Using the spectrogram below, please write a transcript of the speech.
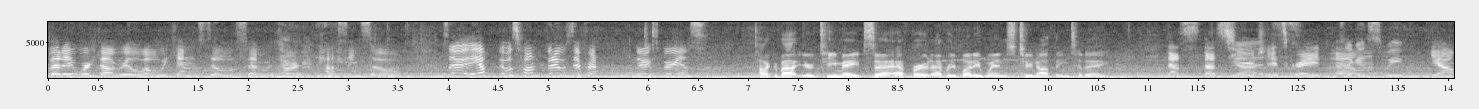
but it worked out really well. We can still set with our passing, so so yeah, it was fun, but it was different, new experience. Talk about your teammates' uh, effort. Everybody wins two nothing today. That's that's Yeah, huge. it's- It's great. It's a good Um, sweep. Yeah,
